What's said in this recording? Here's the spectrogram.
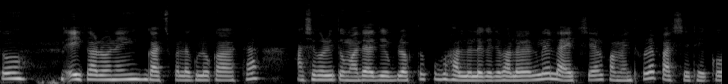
তো এই কারণেই গাছপালাগুলো কাটা। আশা করি তোমাদের আজকের ব্লগটা খুব ভালো লেগেছে। ভালো লাগলে লাইক শেয়ার কমেন্ট করে পাশে থেকো।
